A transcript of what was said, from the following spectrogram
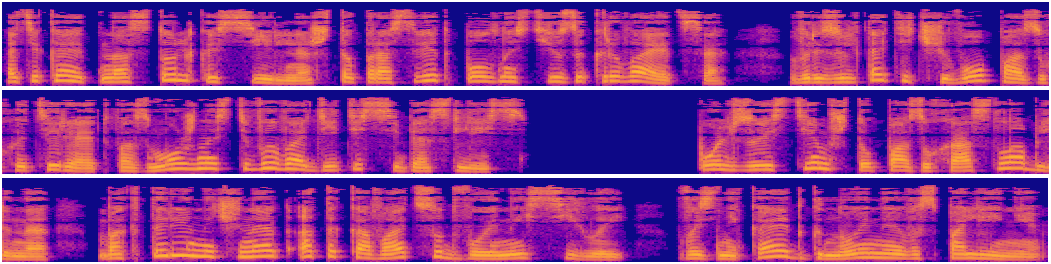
отекает настолько сильно, что просвет полностью закрывается, в результате чего пазуха теряет возможность выводить из себя слизь. Пользуясь тем, что пазуха ослаблена, бактерии начинают атаковать с удвоенной силой, возникает гнойное воспаление.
